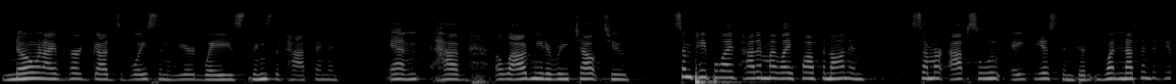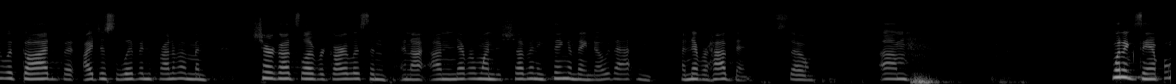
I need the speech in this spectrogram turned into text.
known I've heard God's voice in weird ways. Things have happened and, and have allowed me to reach out to some people I've had in my life off and on, and some are absolute atheists and didn't want nothing to do with God, but I just live in front of them and share God's love regardless. And, and I, I'm never one to shove anything, and they know that, and I never have been. So, um, one example.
